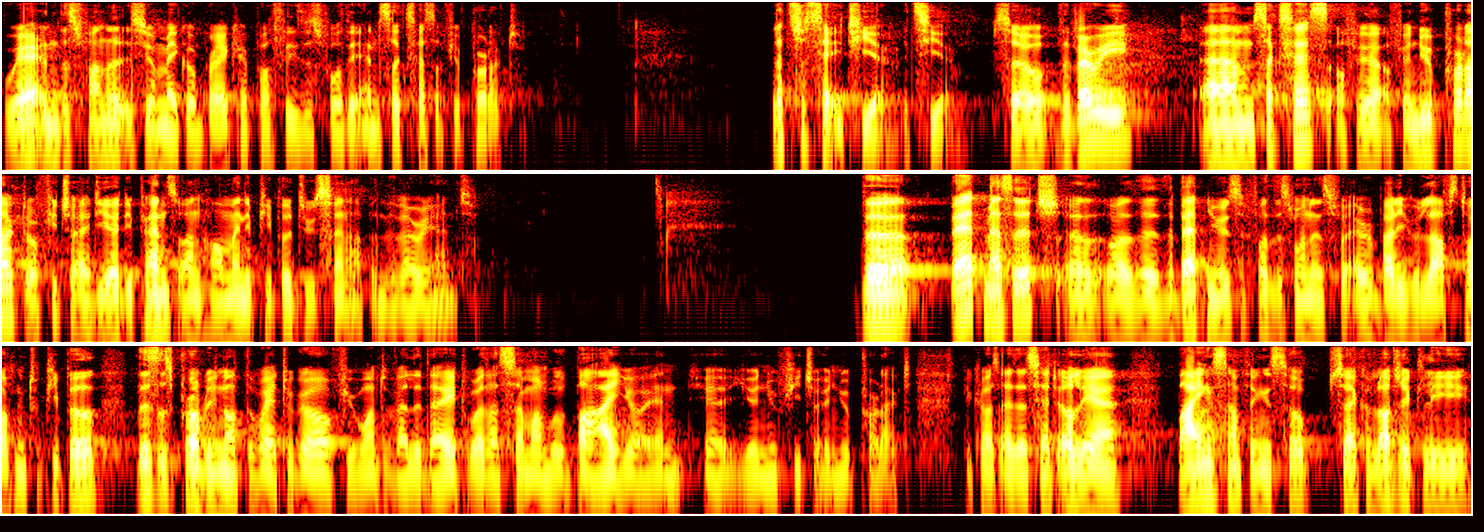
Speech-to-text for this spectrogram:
where in this funnel is your make or break hypothesis for the end success of your product. Let's just say it here, it's here. So the very um, success of your, of your new product or feature idea depends on how many people do sign up in the very end. The bad message, uh, or the, the bad news for this one is for everybody who loves talking to people, this is probably not the way to go if you want to validate whether someone will buy your, your, your new feature, or new product. Because as I said earlier, buying something is so psychologically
